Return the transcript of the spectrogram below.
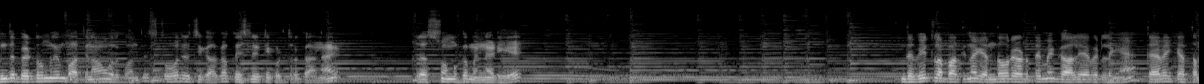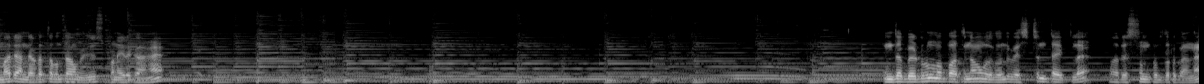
இந்த பெட்ரூம்லேயும் பார்த்தீங்கன்னா உங்களுக்கு வந்து ஸ்டோரேஜுக்காக ஃபெசிலிட்டி கொடுத்துருக்காங்க. ரெஸ்ட் ரூமுக்கு முன்னாடியே. இந்த வீட்டில் பார்த்தீங்கன்னா எந்த ஒரு இடத்தையுமே காலியாக விடலைங்க. தேவைக்கேற்ற மாதிரி அந்த இடத்த வந்து அவங்க யூஸ் பண்ணியிருக்காங்க இந்த பெட்ரூமில் பார்த்தீங்கன்னா உங்களுக்கு வந்து வெஸ்டர்ன் டைப்பில் ரெஸ்ட் ரூம் கொடுத்துருக்காங்க.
